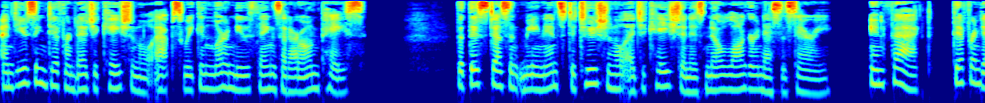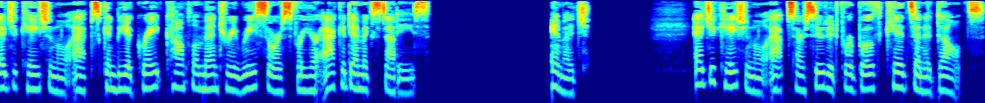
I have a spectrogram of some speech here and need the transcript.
And using different educational apps, we can learn new things at our own pace. But this doesn't mean institutional education is no longer necessary. In fact, different educational apps can be a great complementary resource for your academic studies. Image Educational apps are suited for both kids and adults.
